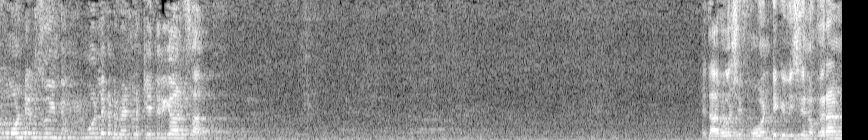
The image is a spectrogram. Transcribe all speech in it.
මට හිමීට යවන ෆෝන් එක ස්විමින් පූල් එකට වැටලා කෙදිරි ගන්න සද්ද. එදා රෝෂි ෆෝන් ටික විසි නොකරන්න.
